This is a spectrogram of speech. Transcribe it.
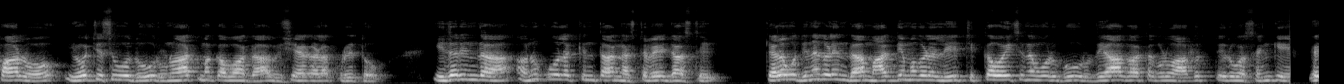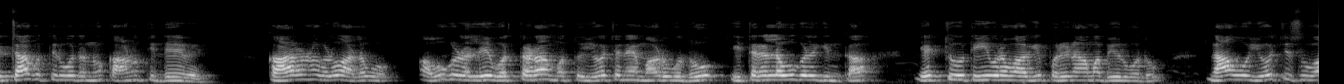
ಪಾಲು ಯೋಚಿಸುವುದು ಋಣಾತ್ಮಕವಾದ ವಿಷಯಗಳ ಕುರಿತು. ಇದರಿಂದ ಅನುಕೂಲಕ್ಕಿಂತ ನಷ್ಟವೇ ಜಾಸ್ತಿ. ಕೆಲವು ದಿನಗಳಿಂದ ಮಾಧ್ಯಮಗಳಲ್ಲಿ ಚಿಕ್ಕ ವಯಸ್ಸಿನವರೆಗೂ ಹೃದಯಾಘಾತಗಳು ಆಗುತ್ತಿರುವ ಸಂಖ್ಯೆ ಹೆಚ್ಚಾಗುತ್ತಿರುವುದನ್ನು ಕಾಣುತ್ತಿದ್ದೇವೆ. ಕಾರಣಗಳು ಹಲವು. ಅವುಗಳಲ್ಲಿ ಒತ್ತಡ ಮತ್ತು ಯೋಚನೆ ಮಾಡುವುದು ಇತರೆಲ್ಲವುಗಳಿಗಿಂತ ಹೆಚ್ಚು ತೀವ್ರವಾಗಿ ಪರಿಣಾಮ ಬೀರುವುದು. ನಾವು ಯೋಚಿಸುವ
